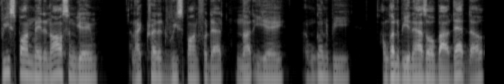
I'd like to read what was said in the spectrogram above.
Respawn made an awesome game and I credit Respawn for that, not EA. I'm gonna be I'm gonna be an asshole about that though.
